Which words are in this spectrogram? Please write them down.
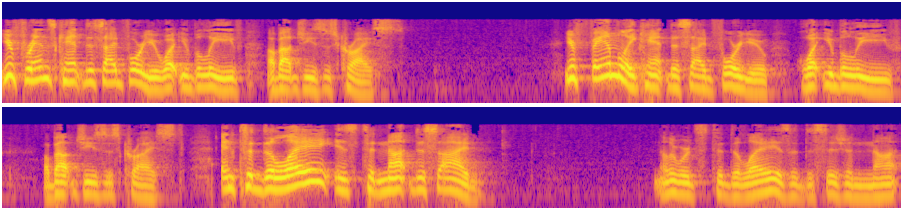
Your friends can't decide for you what you believe about Jesus Christ. Your family can't decide for you what you believe about Jesus Christ. And to delay is to not decide. In other words, to delay is a decision not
